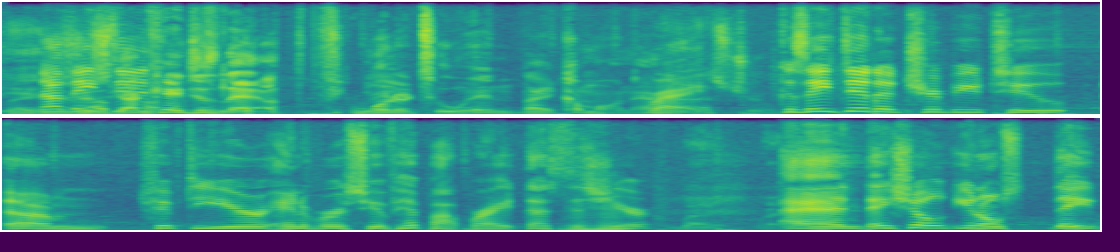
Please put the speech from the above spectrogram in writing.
Like, Now, they y'all can't just let a f- one or two in. Like, come on now. right. that's true. Because they did a tribute to um, 50 year anniversary of hip hop, right? That's this year. Right. right. and they showed you know they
